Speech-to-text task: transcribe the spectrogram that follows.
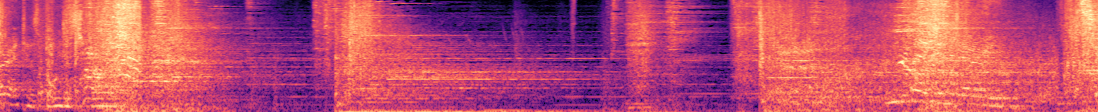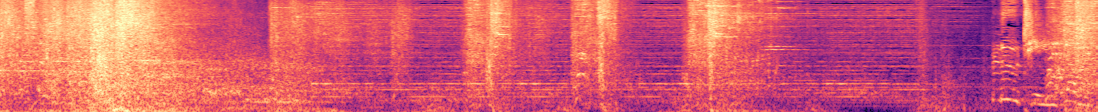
Turret has been destroyed. Blue team double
